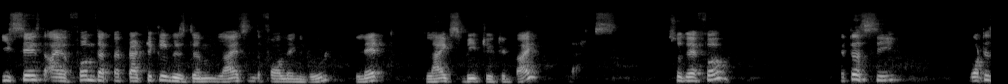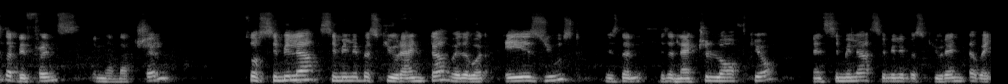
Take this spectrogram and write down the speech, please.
He says, I affirm that my practical wisdom lies in the following rule, let likes be treated by likes. So therefore, let us see what is the difference in a nutshell. So similar, similibus curantur, where the word A is used, is, the, is a natural law of cure. And similar, similibus curentur, where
